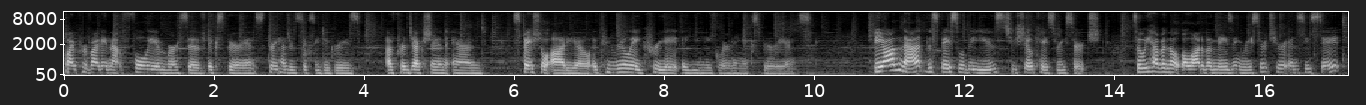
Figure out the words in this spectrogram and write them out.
by providing that fully immersive experience, 360 degrees of projection and spatial audio, it can really create a unique learning experience. Beyond that, the space will be used to showcase research. So we have a, a lot of amazing research here at NC State.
